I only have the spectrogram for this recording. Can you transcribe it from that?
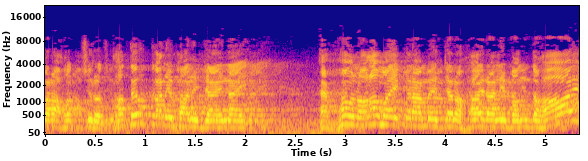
করা হচ্ছিল, তাতেও কানে পানি যায় নাই। এখন ওলামাইকরামের যেন হয়রানি বন্ধ হয়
